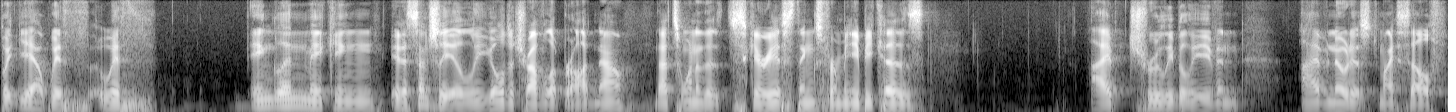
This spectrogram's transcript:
but yeah with with england making it essentially illegal to travel abroad now that's one of the scariest things for me because I truly believe and I've noticed myself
